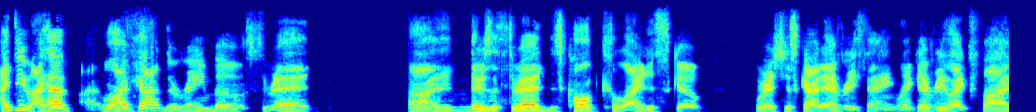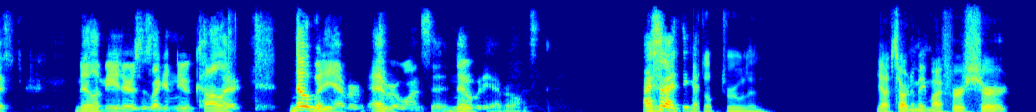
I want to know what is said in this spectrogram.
I do. I have. Well, I've got the rainbow thread. Uh, and there's a thread. It's called Kaleidoscope, where it's just got everything. Like every like five millimeters is like a new color. Nobody ever ever wants it. Nobody ever wants it. I said I think I. Stop drooling. Yeah, I'm starting to make my first shirt,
